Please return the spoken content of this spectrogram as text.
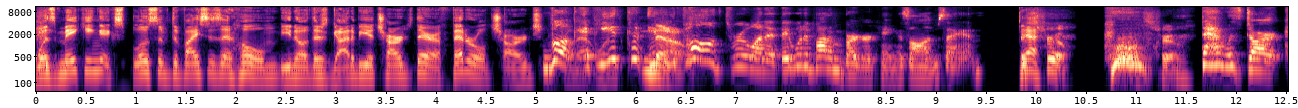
was making explosive devices at home, you know, there's got to be a charge there, a federal charge. Look, if he'd co- if No. he followed through on it, they would have bought him Burger King. Is all I'm saying. It's Yeah. true. Whew, It's true. that was dark.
